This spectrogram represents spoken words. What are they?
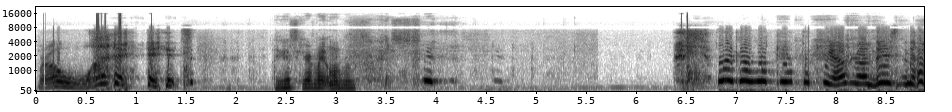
Bro, what? I got scared of my own reflection. Like I'm looking at the camera, there's nothing.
